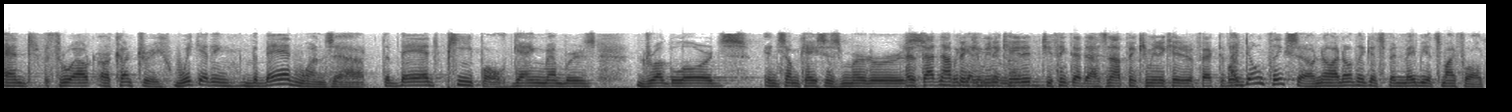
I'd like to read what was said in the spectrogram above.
and throughout our country. We're getting the bad ones out, the bad people, gang members, drug lords, in some cases murderers. Has that not We're been communicated? Do you think that has not been communicated effectively? I don't think so. No, I don't think it's been. Maybe it's my fault.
